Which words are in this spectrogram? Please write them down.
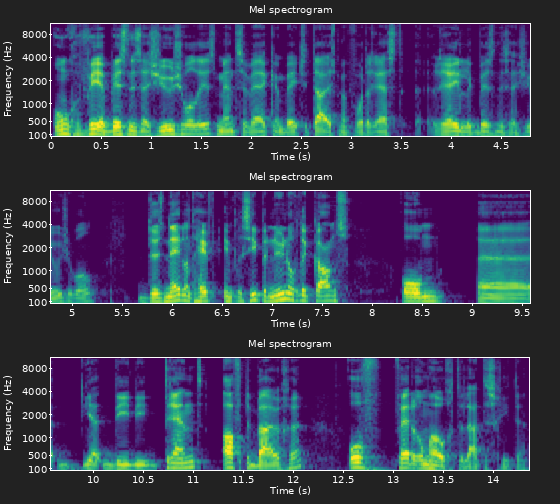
ongeveer business as usual is. Mensen werken een beetje thuis, maar voor de rest redelijk business as usual. Dus Nederland heeft in principe nu nog de kans om eh, ja, die, die trend af te buigen of verder omhoog te laten schieten.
